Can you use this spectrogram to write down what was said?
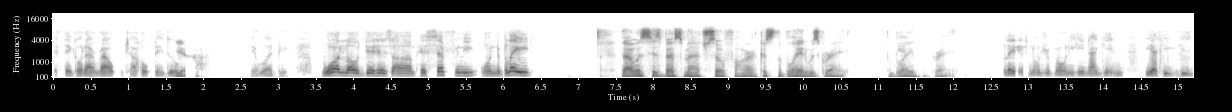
if they go that route, which I hope they do. Yeah. It would be. Wardlow did his um his symphony on the blade. That was his best match so far because the blade was great. The Yeah. blade, great. Blade is no jabroni. He not getting he had he he's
